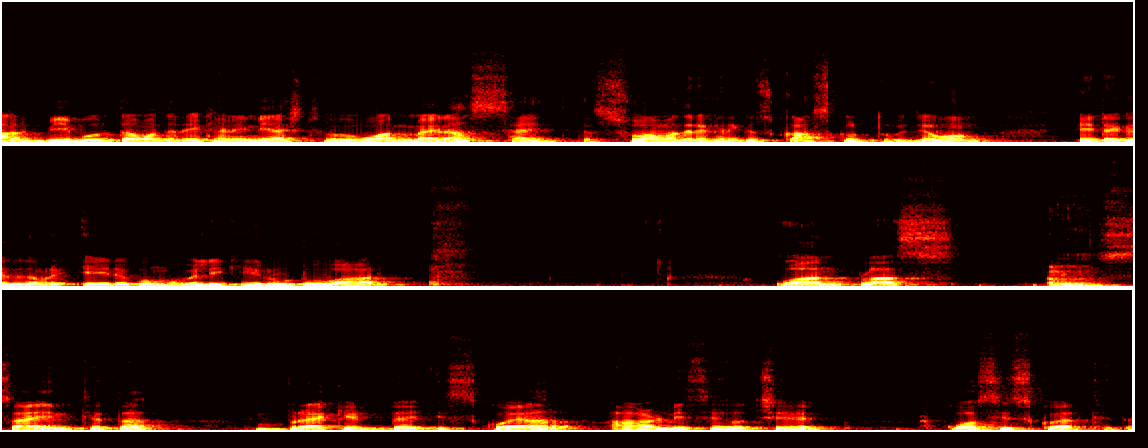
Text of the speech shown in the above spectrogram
আর বি বলতে আমাদের এখানে নিয়ে আসতে হবে one minus sine theta so আমাদের এখানে কিছু কাজ করতে হবে। যেমন, এটাকে যদি আমরা এইরকমভাবে লিখি root over one plus sine theta bracket the square আর নিচে হচ্ছে কস স্কোয়ার থেতা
